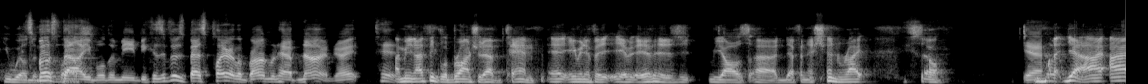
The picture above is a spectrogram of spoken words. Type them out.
He will. it's most valuable to me because if it was best player, LeBron would have nine, right? 10. I mean, I think LeBron should have ten, e- even if it, if it is y'all's uh, definition, right? So, yeah. but yeah, I, I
